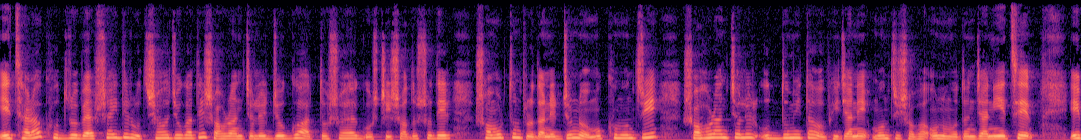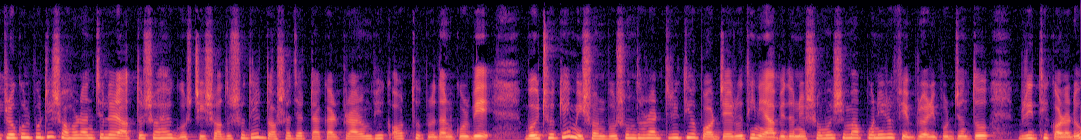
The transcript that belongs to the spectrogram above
এছাড়া ক্ষুদ্র ব্যবসায়ীদের উৎসাহ যোগাতে শহরাঞ্চলের যোগ্য আত্মসহায়ক গোষ্ঠীর সদস্যদের সমর্থন প্রদানের জন্য মুখ্যমন্ত্রী শহরাঞ্চলের উদ্যমিতা অভিযানে মন্ত্রিসভা অনুমোদন জানিয়েছে। এই প্রকল্পটি শহরাঞ্চলের আত্মসহায়ক গোষ্ঠীর সদস্যদের দশ হাজার টাকার প্রারম্ভিক অর্থ প্রদান করবে। বৈঠকে মিশন বসুন্ধরার তৃতীয় পর্যায়ের অধীনে আবেদনের সময়সীমা পনেরো ফেব্রুয়ারি পর্যন্ত বৃদ্ধি করারও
